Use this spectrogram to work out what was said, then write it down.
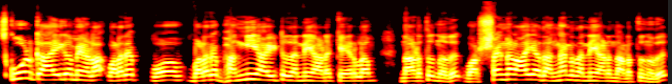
സ്കൂൾ കായികമേള വളരെ വളരെ ഭംഗിയായിട്ട് തന്നെയാണ് കേരളം നടത്തുന്നത്. വർഷങ്ങളായി അത് അങ്ങനെ തന്നെയാണ് നടത്തുന്നത്.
